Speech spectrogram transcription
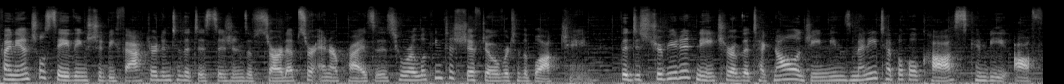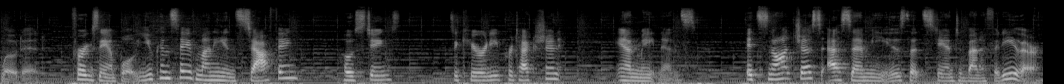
Financial savings should be factored into the decisions of startups or enterprises who are looking to shift over to the blockchain. The distributed nature of the technology means many typical costs can be offloaded. For example, you can save money in staffing, hosting, security protection, and maintenance. It's not just SMEs that stand to benefit either.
